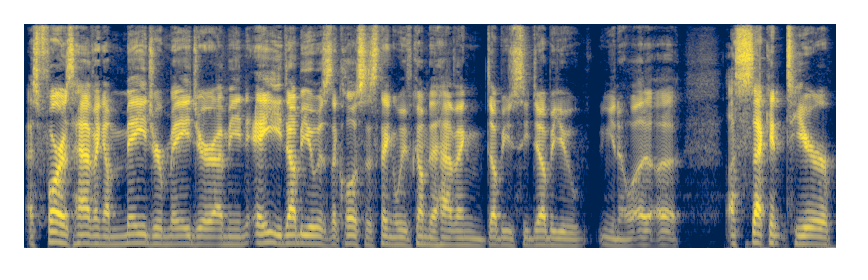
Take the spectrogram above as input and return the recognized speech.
as far as having a major, major, I mean, AEW is the closest thing we've come to having WCW. You know, a a, a second tier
